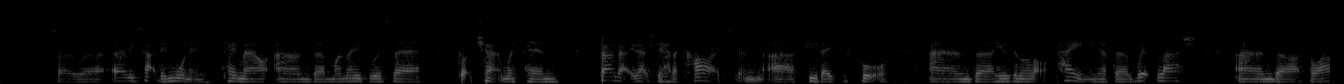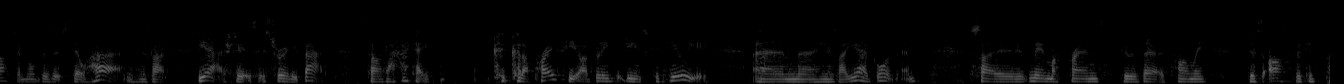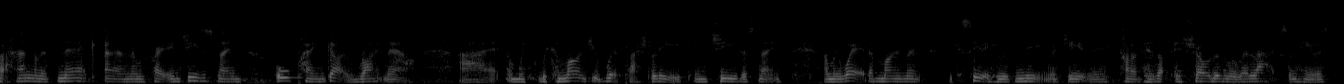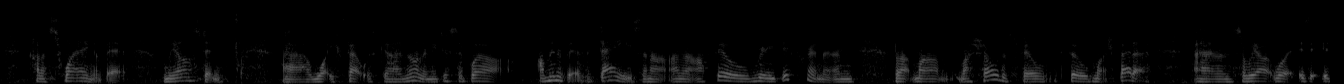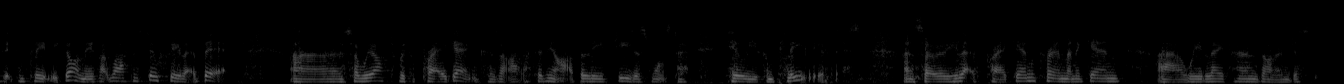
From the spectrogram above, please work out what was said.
So uh, early Saturday morning, came out and uh, my neighbour was there, got chatting with him, found out he'd actually had a car accident uh, a few days before and uh, he was in a lot of pain. He had uh, whiplash and uh, so I asked him, well, does it still hurt? And he was like, yeah, actually it's, it's really bad. So I was like, okay, could, could I pray for you? I believe that Jesus could heal you. And uh, he was like, yeah, go on then. So me and my friend who was there at the time, we just asked if we could put a hand on his neck and then we prayed, in Jesus' name, all pain go right now. Uh, and we, we command you, whiplash, leave in Jesus' name. And we waited a moment. You could see that he was meeting with Jesus. He kind of his, his shoulders were relaxed and he was kind of swaying a bit. And we asked him uh, what he felt was going on, and he just said, "Well, I'm in a bit of a daze and I, and I feel really different and like my, my shoulders feel feel much better. And so we are, well, is it, is it completely gone? And he's like, well, I can still feel it a bit. Uh, so we asked if we could pray again because I, I, said, you know, I believe Jesus wants to heal you completely of this. And so he let us pray again for him. And again, uh, we laid hands on and just,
